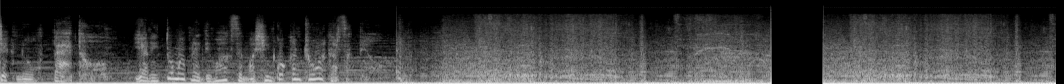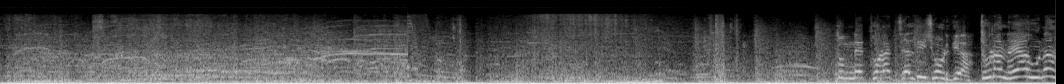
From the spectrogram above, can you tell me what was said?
टेक्नोपैथ हो। यानी तुम अपने दिमाग से मशीन को कंट्रोल कर सकते हो। तुमने थोड़ा जल्दी छोड़ दिया। थोड़ा नया हूँ ना?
